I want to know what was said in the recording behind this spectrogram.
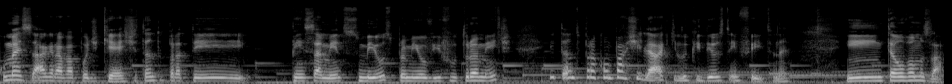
começar a gravar podcast, tanto para ter pensamentos meus para me ouvir futuramente e tanto para compartilhar aquilo que Deus tem feito, né? Então vamos lá.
